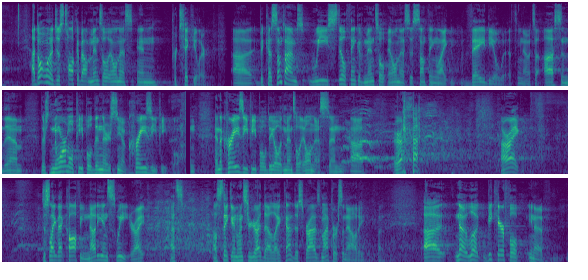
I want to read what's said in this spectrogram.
I don't want to just talk about mental illness in particular. Uh, because sometimes we still think of mental illness as something like they deal with. You know, it's a us and them. There's normal people, then there's, you know, crazy people. And, and the crazy people deal with mental illness. And, uh, All right. Just like that coffee, nutty and sweet, right? That's. I was thinking once you read that, like, it kind of describes my personality. But uh, no, look, be careful. You know,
